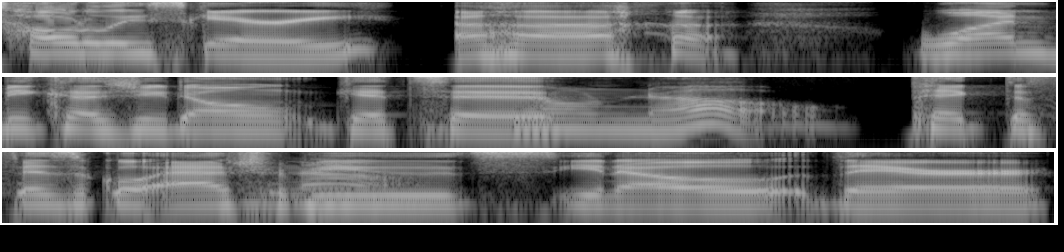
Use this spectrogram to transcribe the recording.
totally scary. Uh, one because you don't get to don't know. pick the physical attributes, you know, their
